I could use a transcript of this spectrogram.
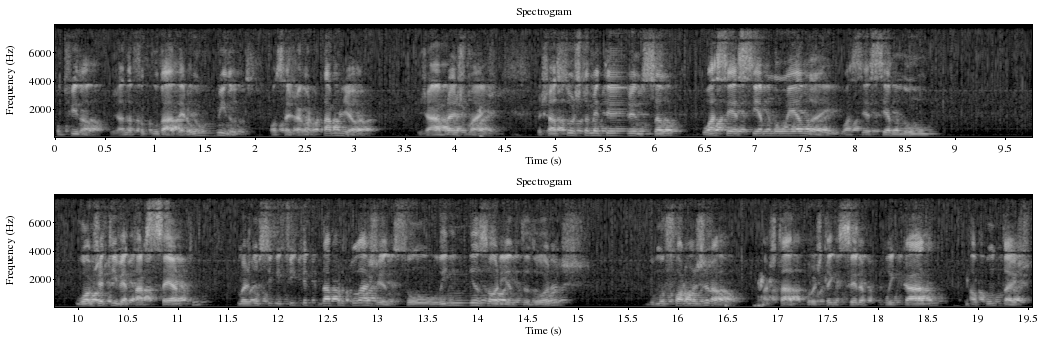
Ponto final. Já na faculdade era um minuto. Ou seja, agora está melhor. Já abrange mais. Mas as pessoas também terem noção, o ACSM não é a lei. O ACSM não. O objetivo é estar certo, mas não significa que dá para toda a gente. São linhas orientadoras de uma forma geral. Mas está, depois tem que ser aplicado ao contexto,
